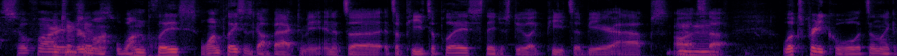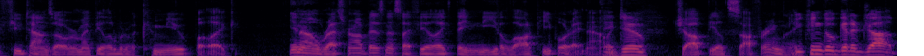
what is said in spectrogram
So far in Internships? Vermont, one place, one place has got back to me, and it's a it's a pizza place. They just do like pizza, beer, apps, all Mm-hmm. that stuff. Looks pretty cool. It's in like a few towns over. Might be a little bit of a commute, but like, you know, restaurant business. I feel like they need a lot of people right now. They Like do. job field suffering. Like You can go get a job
